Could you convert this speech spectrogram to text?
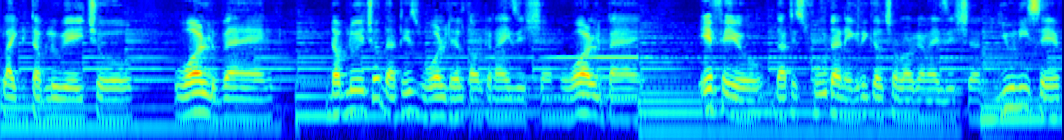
like WHO, World Bank, WHO that is World Health Organization, World Bank, FAO that is Food and Agricultural Organization, UNICEF,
